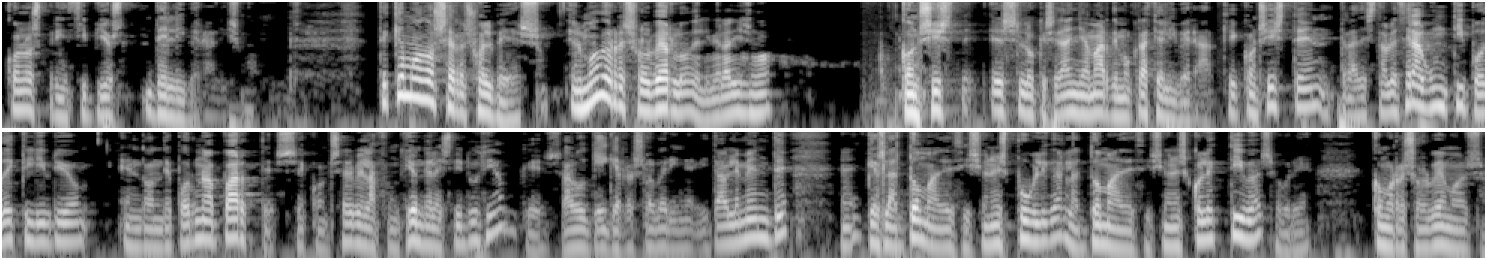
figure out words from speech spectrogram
con los principios del liberalismo. ¿De qué modo se resuelve eso? El modo de resolverlo del liberalismo consiste, es lo que se da en llamar democracia liberal, que consiste en establecer algún tipo de equilibrio en donde por una parte se conserve la función de la institución, que es algo que hay que resolver inevitablemente, ¿eh? que es la toma de decisiones públicas, la toma de decisiones colectivas sobre cómo resolvemos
